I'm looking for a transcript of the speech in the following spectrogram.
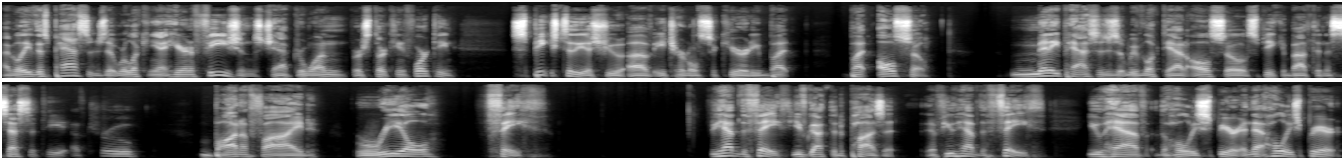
I believe this passage that we're looking at here in Ephesians chapter 1, verse 13, 14, speaks to the issue of eternal security, but but also many passages that we've looked at also speak about the necessity of true, bona fide, real faith. If you have the faith, you've got the deposit. If you have the faith, you have the Holy Spirit. And that Holy Spirit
